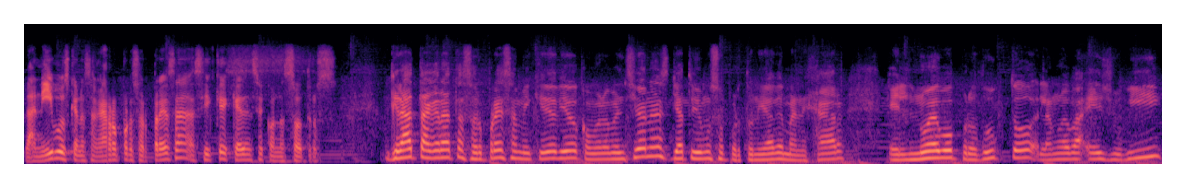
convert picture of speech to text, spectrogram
la Nibus que nos agarró por sorpresa, así que quédense con nosotros. Grata, grata sorpresa, mi querido Diego, como lo mencionas, ya tuvimos oportunidad de manejar el nuevo producto, la nueva SUV,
